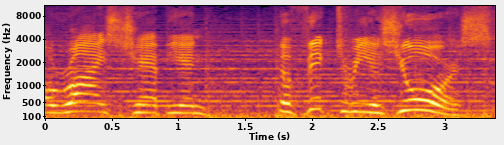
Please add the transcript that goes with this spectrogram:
Arise, champion. The victory is yours.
